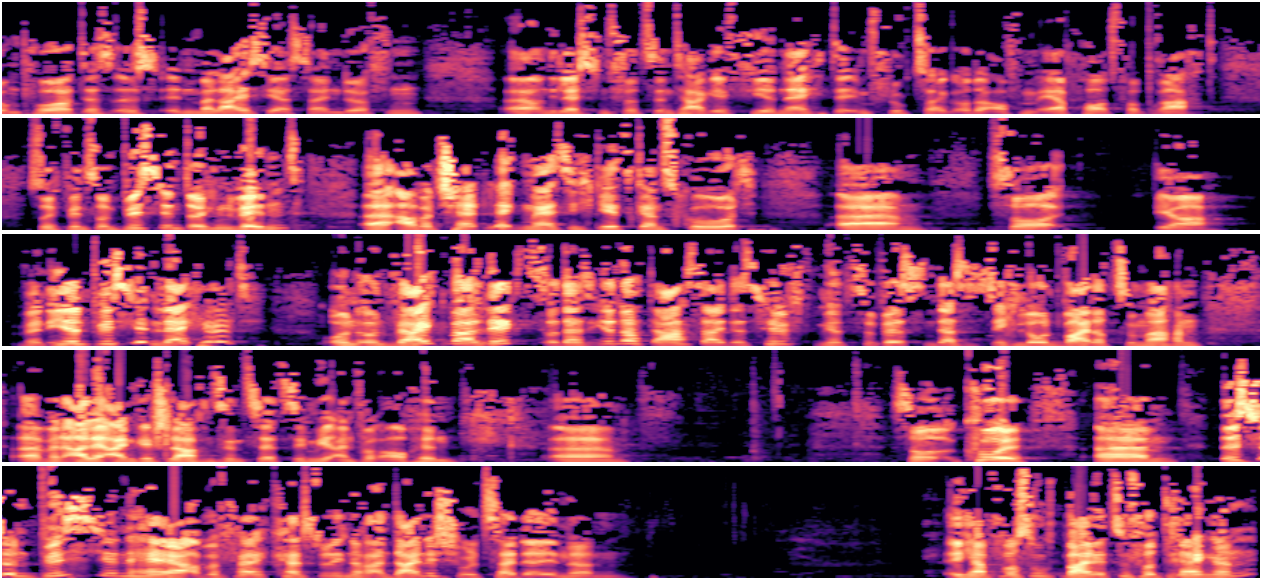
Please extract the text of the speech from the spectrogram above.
Lumpur, das ist in Malaysia sein dürfen äh, und die letzten 14 Tage vier Nächte im Flugzeug oder auf dem Airport verbracht. So, ich bin so ein bisschen durch den Wind, äh, aber Jetlag-mäßig geht's ganz gut. Ähm, so, ja, wenn ihr ein bisschen lächelt und, und vielleicht mal liegt, so dass ihr noch da seid, es hilft mir zu wissen, dass es sich lohnt weiterzumachen. Äh, wenn alle eingeschlafen sind, setze ich mich einfach auch hin. Äh, so, cool. Ähm, ist schon ein bisschen her, aber vielleicht kannst du dich noch an deine Schulzeit erinnern. Ich habe versucht, meine zu verdrängen,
